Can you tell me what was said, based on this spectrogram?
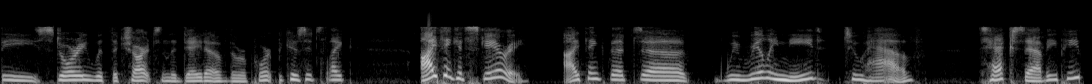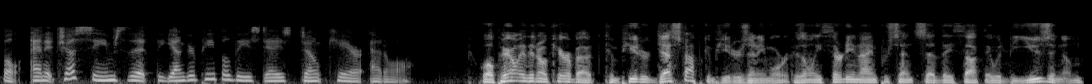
the story with the charts and the data of the report because it's like, I think it's scary. I think that uh, we really need to have tech savvy people. And it just seems that the younger people these days don't care at all. Well, apparently they don't care about computer desktop computers anymore because only 39% said they thought they would be using them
